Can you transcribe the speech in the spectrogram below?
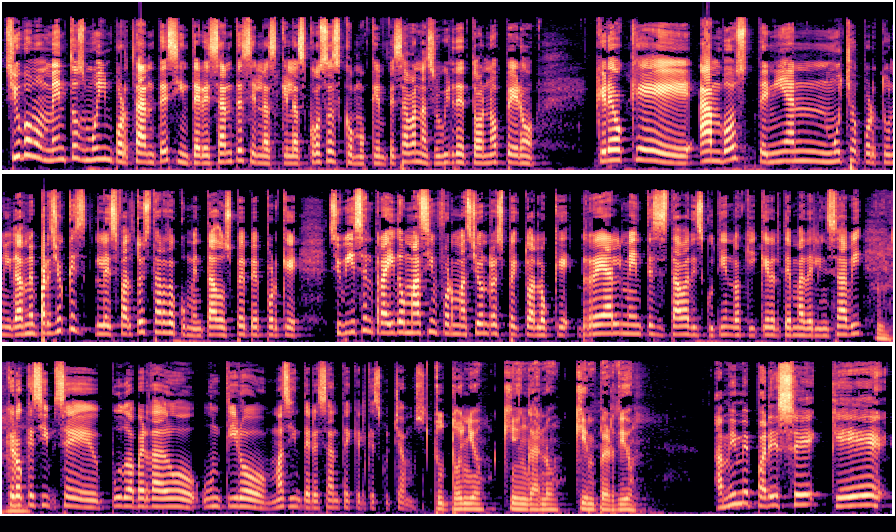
sí hubo momentos muy importantes, interesantes, en las que las cosas como que empezaban a subir de tono, pero creo que ambos tenían mucha oportunidad. Me pareció que les faltó estar documentados, Pepe, porque si hubiesen traído más información respecto a lo que realmente se estaba discutiendo aquí, que era el tema del Insabi, creo que sí se pudo haber dado un tiro más interesante que el que escuchamos. Tú, Toño, ¿quién ganó? ¿Quién perdió? A mí me parece que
